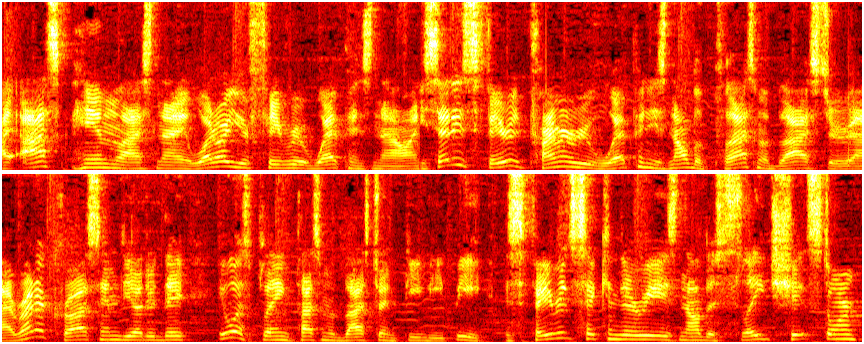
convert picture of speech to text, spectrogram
I asked him last night, what are your favorite weapons now? And he said his favorite primary weapon is now the Plasma Blaster. I ran across him the other day, he was playing Plasma Blaster in PvP. His favorite secondary is now the Slate Shitstorm.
